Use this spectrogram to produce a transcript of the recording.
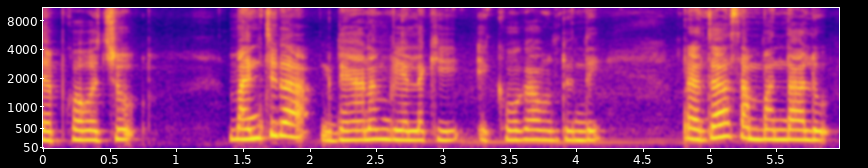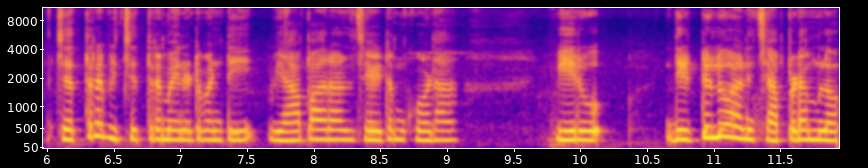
చెప్పుకోవచ్చు. మంచిగా జ్ఞానం వీళ్ళకి ఎక్కువగా ఉంటుంది. ప్రజా సంబంధాలు చిత్ర విచిత్రమైనటువంటి వ్యాపారాలు చేయటం కూడా వీరు దిట్టులు అని చెప్పడంలో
